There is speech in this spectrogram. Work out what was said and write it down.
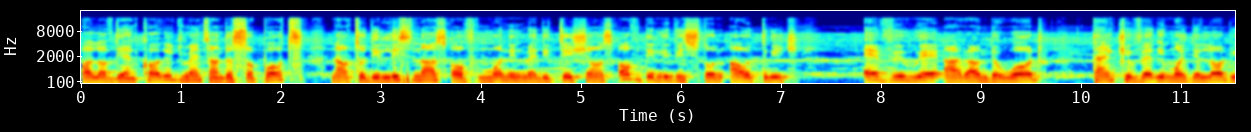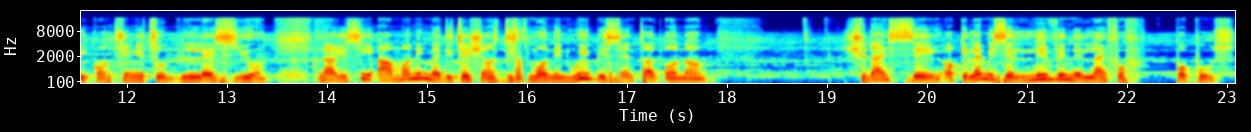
all of the encouragement and the support. Now, to the listeners of morning meditations of the Livingstone Outreach everywhere around the world. Thank you very much. The Lord will continue to bless you. Now, you see, our morning meditations this morning will be centered on, um, should I say, okay, let me say, living a life of purpose.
